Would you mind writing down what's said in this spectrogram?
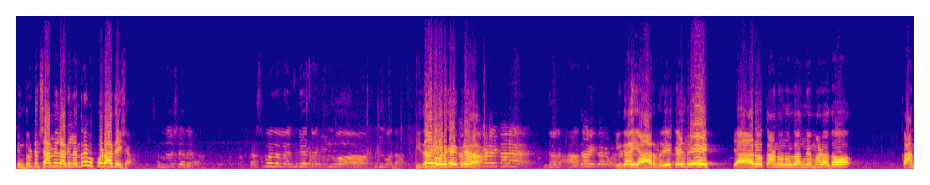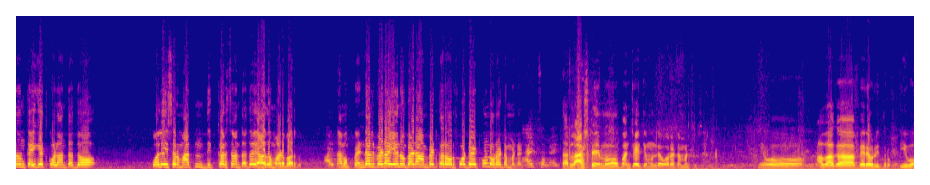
ನಿನ್ ದುಡ್ಡಿಗೆ ಶಾಮೀಲಾಗಿಲ್ಲ ಅಂದ್ರೆ ಇವಾಗ ಕೊಡ ಆದೇಶ. ಪಿಡಿಗೋನ ಇದಾರೆ ಒಳಗೆ ಇಬ್ರ. ಈಗ ಯಾರನ್ನ ಕೇಳ್ರಿ. ಯಾರೋ ಕಾನೂನು ಉಲ್ಲಂಘನೆ ಮಾಡೋದು. ಕಾನೂನು ಕೈಗೆತ್ಕೊಳ್ಳೋಂಥದ್ದು ಪೊಲೀಸರ ಮಾತನ್ನ ಧಿಕ್ಕರಿಸೋಂಥದ್ದು ಯಾವುದೂ ಮಾಡಬಾರ್ದು. ನಮಗೆ ಪೆಂಡಲ್ ಬೇಡ ಏನು ಬೇಡ ಅಂಬೇಡ್ಕರ್ ಅವ್ರ ಫೋಟೋ ಇಟ್ಕೊಂಡು ಹೋರಾಟ ಮಾಡೋಣ ಸರ್ ಲಾಸ್ಟ್ ಟೈಮು ಪಂಚಾಯತಿ ಮುಂದೆ ಹೋರಾಟ ಮಾಡ್ತೀವಿ ಸರ್. ನೀವು ಆವಾಗ ಬೇರೆಯವ್ರಿದ್ರು ಇವು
